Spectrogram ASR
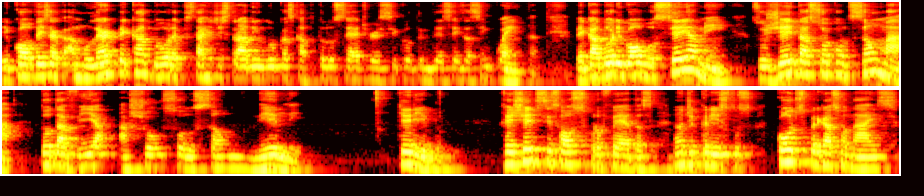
e qual vez a mulher pecadora que está registrada em Lucas capítulo 7, versículo 36 a 50. Pecador igual você e a mim, sujeita à sua condição má, todavia achou solução nele. Querido, Rejeite esses falsos profetas, anticristos, cultos pregacionais.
